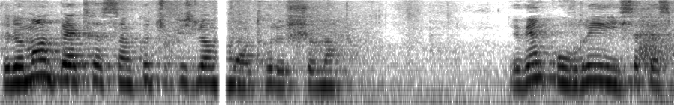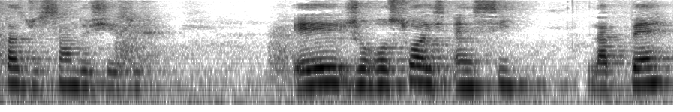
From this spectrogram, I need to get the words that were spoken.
Je demande, Père très saint, que tu puisses leur montrer le chemin. Je viens couvrir cet espace du sang de Jésus. Et je reçois ainsi la paix,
